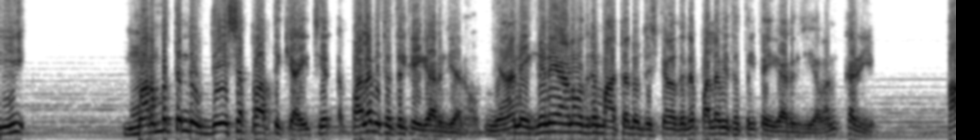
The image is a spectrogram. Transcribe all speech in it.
ഈ മർമ്മത്തിന്റെ ഉദ്ദേശപ്രാപ്തിക്കായി പല വിധത്തിൽ കൈകാര്യം ചെയ്യാനാവും. ഞാൻ എങ്ങനെയാണോ അതിനെ മാറ്റാൻ ഉദ്ദേശിക്കുന്നത് അതിനെ പല വിധത്തിൽ കൈകാര്യം ചെയ്യാൻ കഴിയും. ആ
